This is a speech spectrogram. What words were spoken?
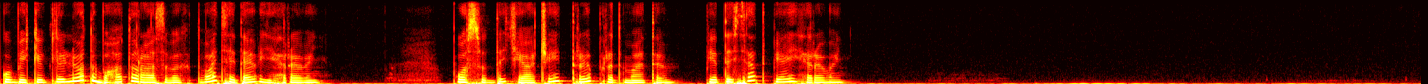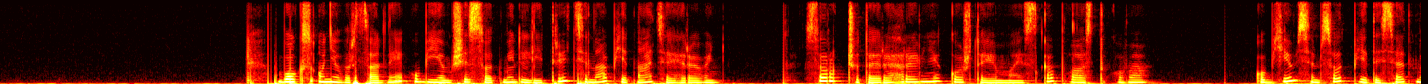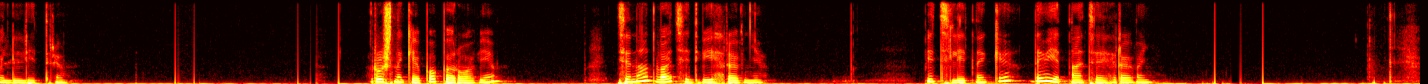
Кубиків для льоду багаторазових 29 гривень. Посуд дитячий 3 предмети 55 гривень. Бокс універсальний, об'єм 600 мл, ціна 15 гривень. 44 гривні коштує миска пластикова. Об'єм 750 мл. Рушники паперові. Ціна 22 гривні. Підслідники 19 гривень.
